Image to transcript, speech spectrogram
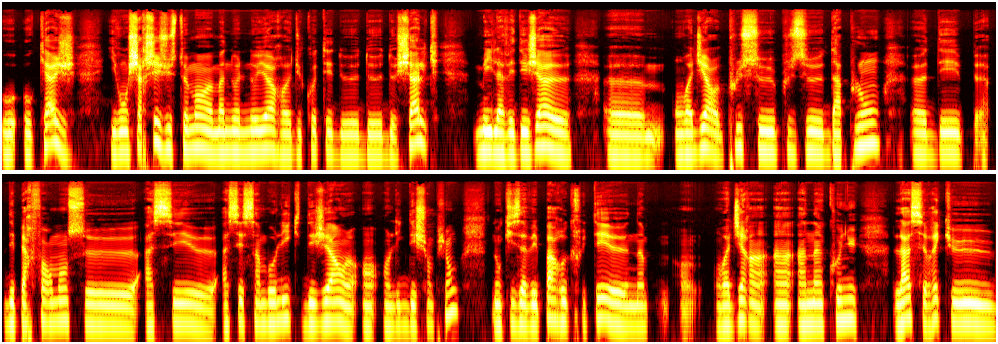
au, cage, ils vont chercher justement Manuel Neuer du côté de, de, Schalke, mais il avait déjà, on va dire, plus, plus d'aplomb, des, des performances assez, assez symboliques déjà en, Ligue des Champions. Donc ils n'avaient pas recruté, on va dire, un, inconnu. Là, c'est vrai que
